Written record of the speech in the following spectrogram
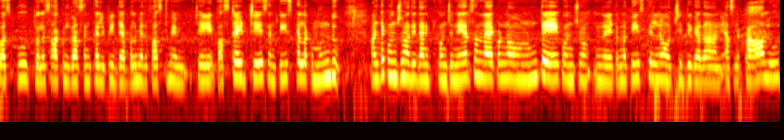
పసుపు తులసాకుల రసం కలిపి దెబ్బల మీద ఫస్ట్ మేము చే ఫస్ట్ ఎయిడ్ చేసాం. తీసుకెళ్ళక ముందు అంటే కొంచెం అది దానికి కొంచెం నీరసం లేకుండా ఉంటే కొంచెం ఎటన్నా తీసుకెళ్ళినా వచ్చిద్ది కదా అని. అసలు కాలు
